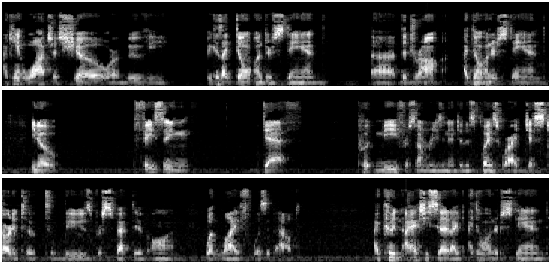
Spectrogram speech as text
I can't watch a show or a movie because I don't understand uh, the drama. I don't understand, you know, facing death put me for some reason into this place where I just started to, to lose perspective on what life was about. I couldn't, I actually said, I, I don't understand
